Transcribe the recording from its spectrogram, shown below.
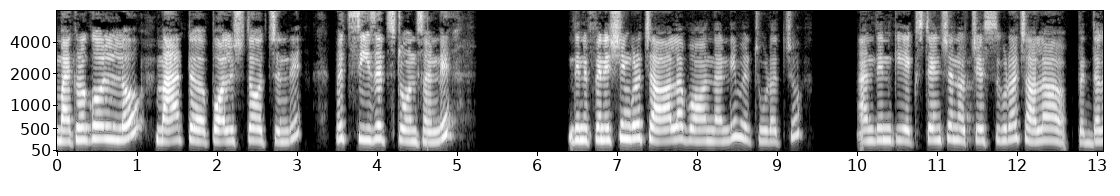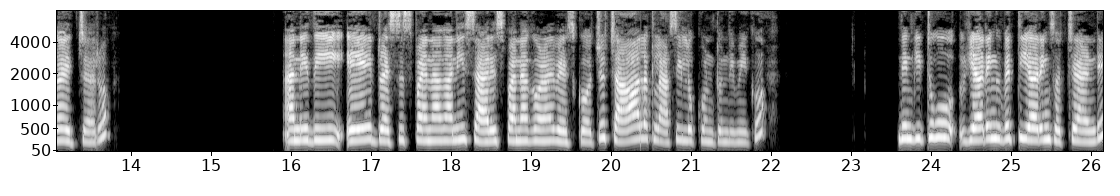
మైక్రోగోల్డ్లో మ్యాట్ పాలిష్తో వచ్చింది. విత్ సీజెడ్ స్టోన్స్ అండి. దీని ఫినిషింగ్ కూడా చాలా బాగుందండి. మీరు చూడొచ్చు. అండ్ దీనికి ఎక్స్టెన్షన్ వచ్చేసి కూడా చాలా పెద్దగా ఇచ్చారు. అండ్ ఇది ఏ డ్రెస్సెస్ పైన కానీ శారీస్ పైన కూడా వేసుకోవచ్చు. చాలా క్లాసీ లుక్ ఉంటుంది మీకు. దీనికి two ear rings with ear rings వచ్చాయండి.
